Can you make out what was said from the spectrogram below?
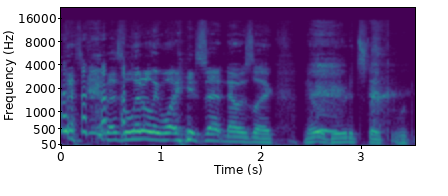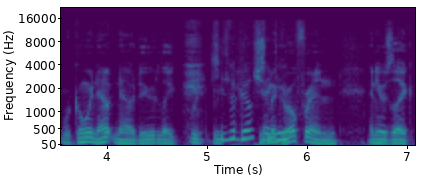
that's, that's literally what he said. And I was like, no, dude, it's like, we're, we're going out now, dude. Like, we're, She's my girlfriend. She's my dude." girlfriend. And he was like,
